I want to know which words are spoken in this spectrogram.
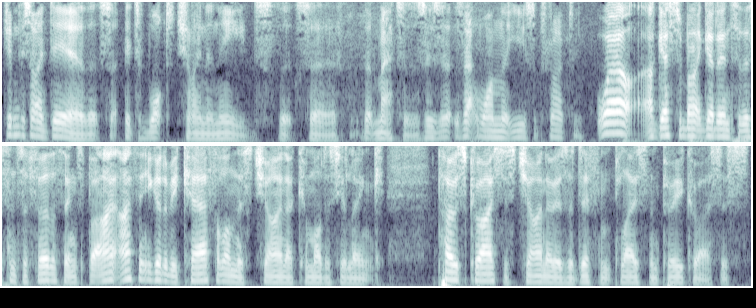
Jim, this idea that it's what China needs that uh, that matters is is that one that you subscribe to? Well, I guess we might get into this into further things, but I, I think you've got to be careful on this China commodity link. Post crisis, China is a different place than pre crisis,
